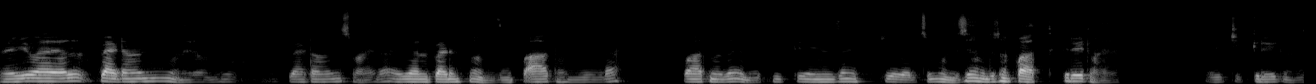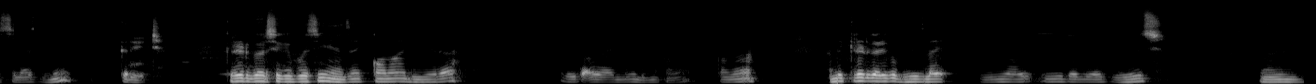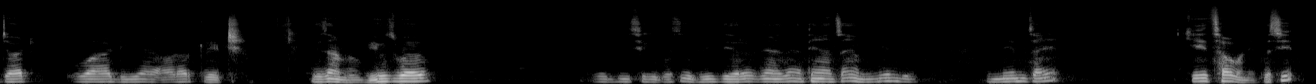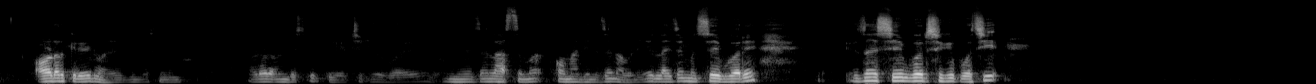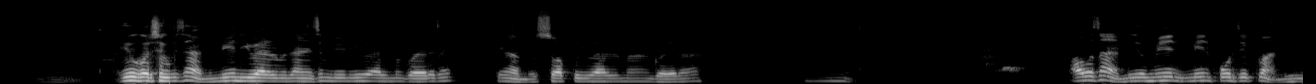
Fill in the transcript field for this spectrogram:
युआरएल प्याटर्न भनेर प्याटर्न्स भनेर युआरएल प्याटर्न्समा हामी चाहिँ पाथ भनेको एउटा। पाथमा चाहिँ हामी के यहाँ चाहिँ के गर्छौँ भने चाहिँ हामीले त्यसमा पाथ क्रिएट भनेर। एटी क्रिएट भनेर स्ल्यास दिने। क्रिएट क्रिएट गरिसकेपछि यहाँ चाहिँ कमा दिएर अलिकति अगाडि नै दिने कमा कमा हामीले क्रिएट गरेको भ्युजलाई V I E W S views dot वाडिआर order create यो चाहिँ हाम्रो भ्युज भयो। यो दिइसकेपछि भ्युज दिएर त्यहाँ त्यहाँ चाहिँ हामी नेम दिउँ। नेम चाहिँ के छ भनेपछि अर्डर क्रिएट भनेर यसको नेम अर्डर अन्डरस्कोर क्रिएट यो भयो। अनि यहाँ चाहिँ लास्टमा कमा दिने चाहिँ नभने। यसलाई चाहिँ म सेभ गरेँ। यो चाहिँ सेभ गरिसकेपछि यो गरिसकेपछि चाहिँ हामी मेन युआरएलमा जानेछौँ मेन युआरएलमा गएर चाहिँ त्यहाँ हाम्रो सपको युआरएलमा गएर अब चाहिँ हामीले यो मेन मेन प्रोजेक्टको हामी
